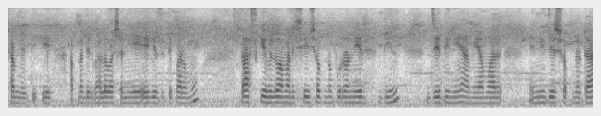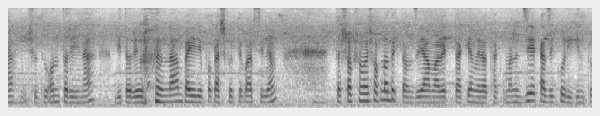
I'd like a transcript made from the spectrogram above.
সামনের দিকে আপনাদের ভালোবাসা নিয়ে এগিয়ে যেতে পারব। তো আজকে হলো আমার সেই স্বপ্ন পূরণের দিন। যে দিনে আমি আমার নিজের স্বপ্নটা শুধু অন্তরেই না, ভিতরেও না, বাইরে প্রকাশ করতে পারছিলাম। তো সবসময় স্বপ্ন দেখতাম যে আমার একটা ক্যামেরা থাক মানে যে কাজই করি কিন্তু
